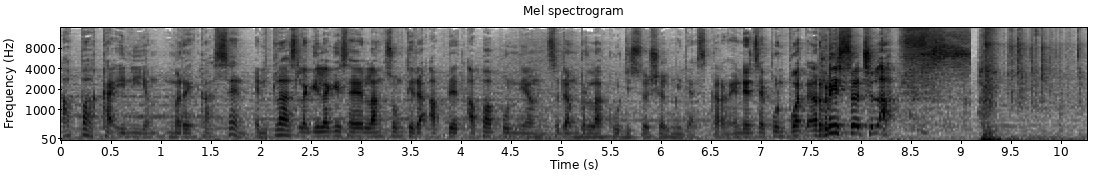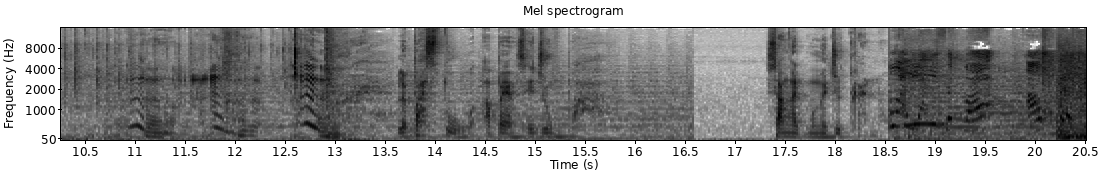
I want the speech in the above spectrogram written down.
apakah ini yang mereka send? And plus, lagi-lagi saya langsung tidak update apapun yang sedang berlaku di social media sekarang. And then saya pun buat research lah. Lepas tu, apa yang saya jumpa sangat mengejutkan. Sebab? Apa?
